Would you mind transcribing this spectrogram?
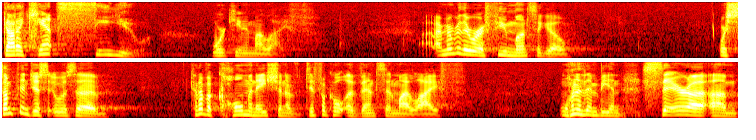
God, I can't see you working in my life. I remember there were a few months ago where something just, it was a kind of a culmination of difficult events in my life. One of them being Sarah um,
